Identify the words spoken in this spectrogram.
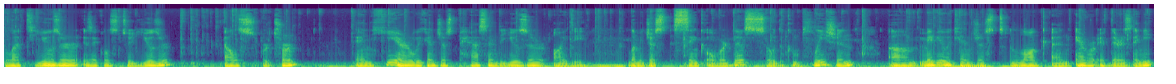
let user is equals to user else return. And here we can just pass in the user ID let me just sink over this. So the completion um, maybe we can just log an error if there is any.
